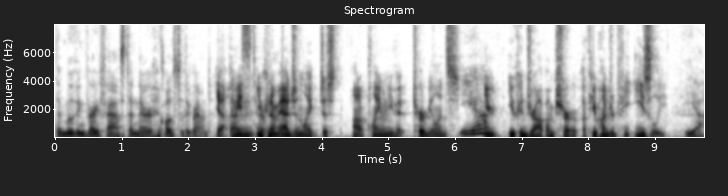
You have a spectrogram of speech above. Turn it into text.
They're moving very fast and they're close to the ground. yeah, I mean, That's you can imagine like just on a plane when you hit turbulence, Yeah. you you can drop, I'm sure, a few hundred feet easily. Yeah.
